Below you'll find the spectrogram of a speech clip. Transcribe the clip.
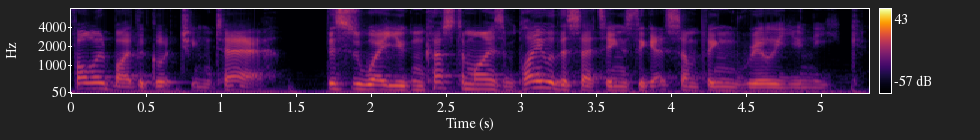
followed by the glitching tear. This is where you can customize and play with the settings to get something really unique.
